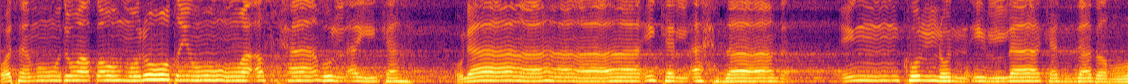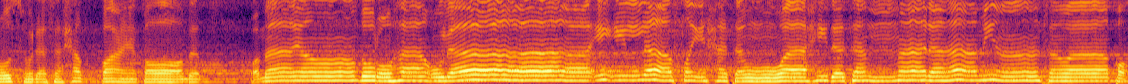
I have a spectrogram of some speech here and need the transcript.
وثمود وقوم لوط وأصحاب الأيكة. أولئك الأحزاب. إن كل إلا كذب الرسل فحق عقاب. وما ينظر هؤلاء صيحة واحدة ما لها من فواق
